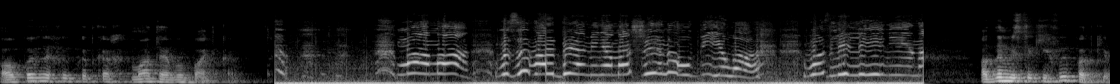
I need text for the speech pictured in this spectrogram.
а у певних випадках мати або батька. Мама, вызывай Д, меня машина убила возле линии. Одним із таких випадків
